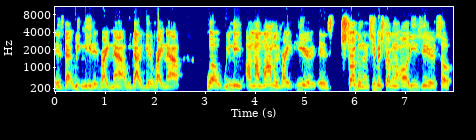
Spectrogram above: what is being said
is that we need it right now. We got to get it right now. Well, we need uh, my mama right here is struggling. She's been struggling all these years, so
